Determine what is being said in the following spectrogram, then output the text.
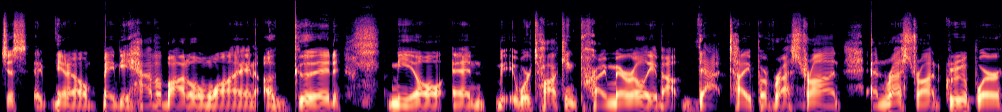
just eh, you know maybe have a bottle of wine a good meal and we're talking primarily about that type of restaurant and restaurant group where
